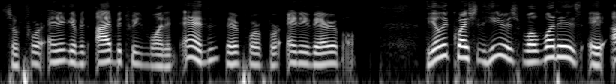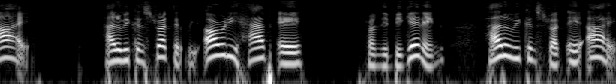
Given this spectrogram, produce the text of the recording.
So for any given i between 1 and n, therefore for any variable. The only question here is, well, what is ai? How do we construct it? We already have a from the beginning. How do we construct ai?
